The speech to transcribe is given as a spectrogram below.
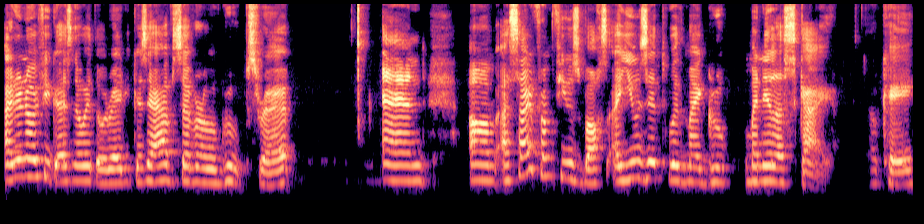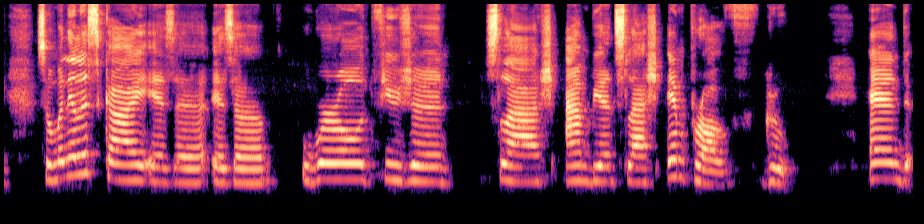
I don't know if you guys know it already because I have several groups, right? And um, aside from Fuseboxx, I use it with my group Manila Sky. Okay, so Manila Sky is a is a world fusion slash ambient slash improv group, and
